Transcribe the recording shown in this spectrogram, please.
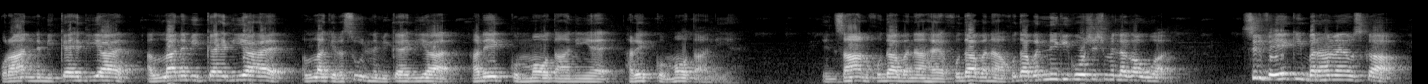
कुरान ने भी कह दिया है, अल्लाह ने भी कह दिया है, अल्लाह के रसूल ने भी कह दिया है, हर एक को मौत आनी है, हर एक को मौत आनी है। इंसान खुदा बना है, खुदा बना, खुदा बनने की कोशिश में लगा हुआ है। सिर्फ़ एक ही भरम है उसका।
